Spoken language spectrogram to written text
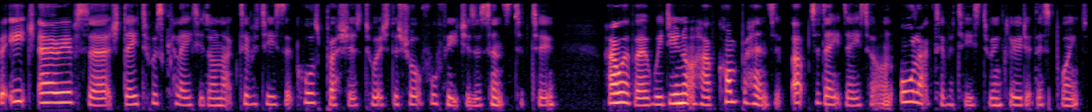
For each area of search, data was collated on activities that cause pressures to which the shortfall features are sensitive to. However, we do not have comprehensive up-to-date data on all activities to include at this point.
